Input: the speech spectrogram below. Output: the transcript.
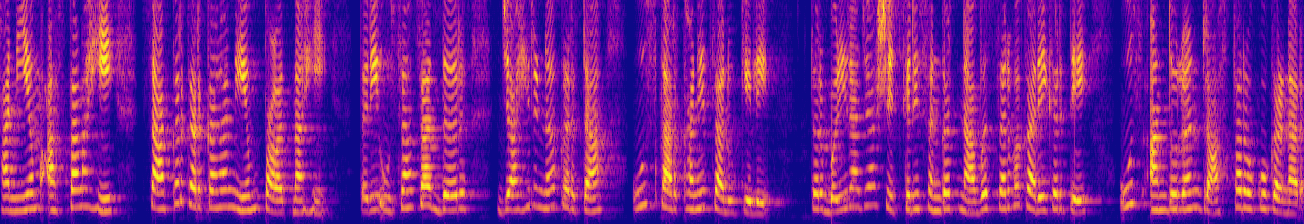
हा नियम असतानाही साखर कारखाना नियम पाळत नाही. तरी ऊसाचा दर जाहीर न करता ऊस कारखाने चालू केले. तर बळीराजा शेतकरी संघटना व सर्व कार्यकर्ते ऊस आंदोलन रास्ता रोको करणार.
